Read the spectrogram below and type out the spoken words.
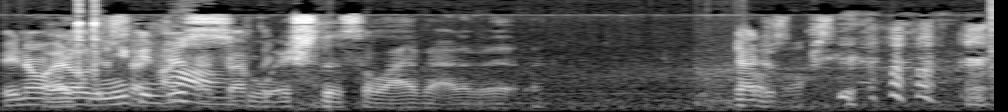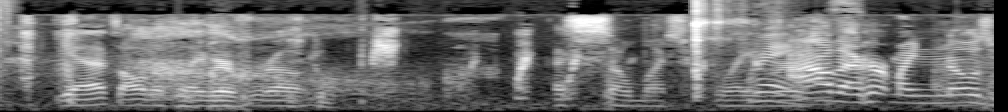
You know, Like it'll just you can just squish the saliva out of it. Yeah, just uh-huh. Yeah, that's all the flavor, bro. That's so much flavor. Raise. Ow, that hurt my nose.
